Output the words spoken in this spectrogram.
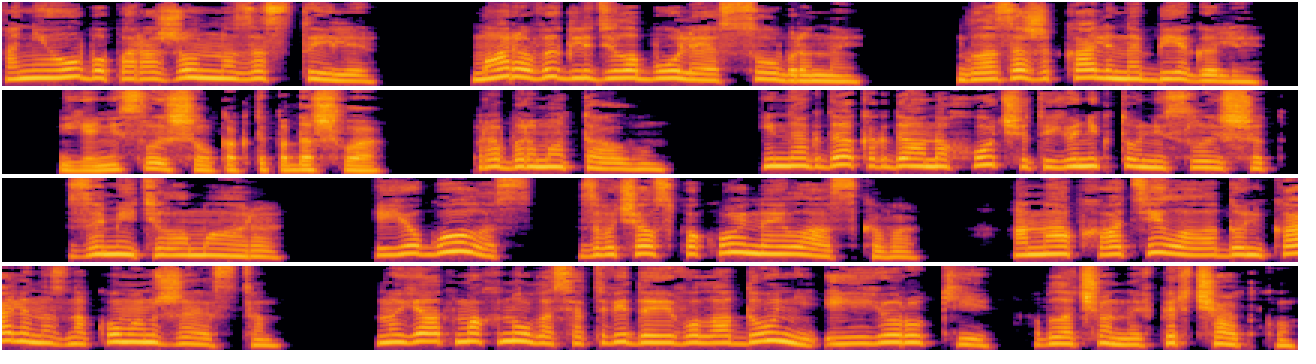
Они оба пораженно застыли. Мара выглядела более собранной. Глаза же Калина бегали. «Я не слышал, как ты подошла», — пробормотал он. «Иногда, когда она хочет, ее никто не слышит», — заметила Мара. Ее голос звучал спокойно и ласково. Она обхватила ладонь Калина знакомым жестом. Но я отмахнулась от вида его ладони и ее руки, облаченной в перчатку.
